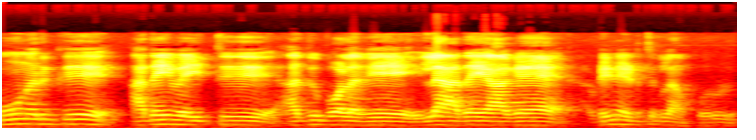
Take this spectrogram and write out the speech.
மூணு இருக்குது அதை வைத்து அது போலவே இல்லை அதையாக அப்படின்னு எடுத்துக்கலாம் பொருள்.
